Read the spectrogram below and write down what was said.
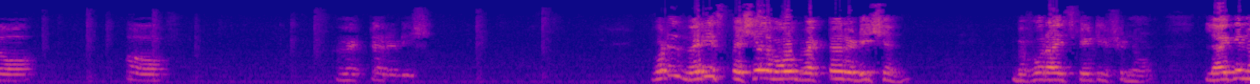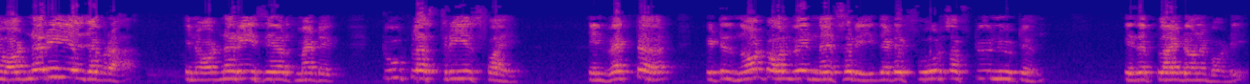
law of vector addition. What is very special about vector addition, before I state you should know, like in ordinary algebra, in ordinary say arithmetic, 2 plus 3 is 5. In vector, it is not always necessary that a force of 2 Newton is applied on a body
